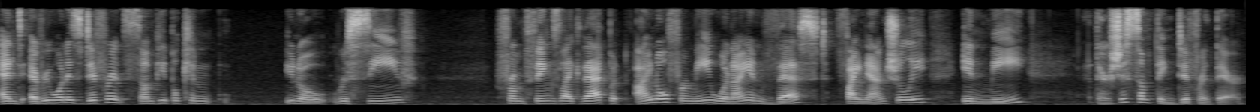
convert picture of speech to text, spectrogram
And everyone is different. Some people can, you know, receive from things like that. But I know for me, when I invest financially in me, there's just something different there.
